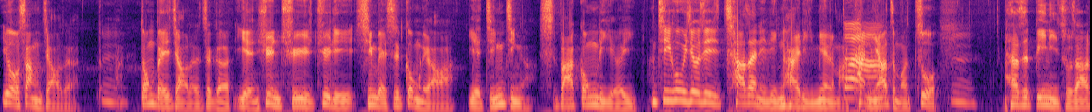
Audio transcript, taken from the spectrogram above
右上角的，嗯，东北角的这个演训区域，距离新北市贡寮啊，也仅仅啊十八公里而已，几乎就是插在你领海里面了嘛。啊、看你要怎么做，嗯。他是逼你出招，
